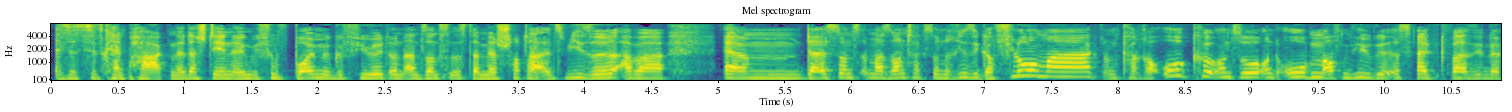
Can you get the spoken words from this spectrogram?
Es ist jetzt kein Park, ne? Da stehen irgendwie fünf Bäume gefühlt und ansonsten ist da mehr Schotter als Wiese. Aber ähm, da ist sonst immer Sonntag so ein riesiger Flohmarkt und Karaoke und so. Und oben auf dem Hügel ist halt quasi eine.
